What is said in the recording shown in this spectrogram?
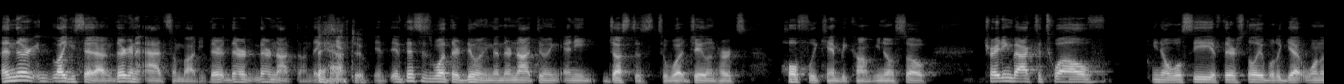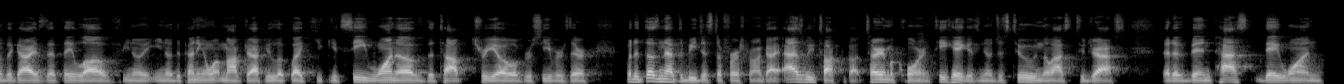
And they're like you said, Adam, they're going to add somebody. They're they're they're not done. They have to. If, if this is what they're doing, then they're not doing any justice to what Jalen Hurts hopefully can become. You know, so trading back to twelve, you know, we'll see if they're still able to get one of the guys that they love. You know, you know, depending on what mock draft you look like, you could see one of the top trio of receivers there. But it doesn't have to be just a first round guy, as we've talked about. Terry McLaurin, Tee Higgins, you know, just two in the last two drafts that have been past day one,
